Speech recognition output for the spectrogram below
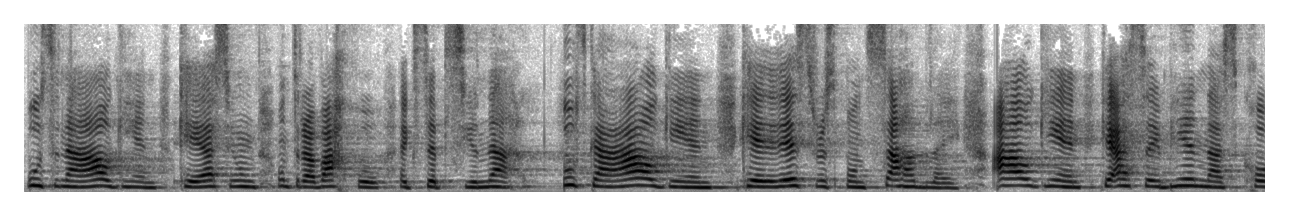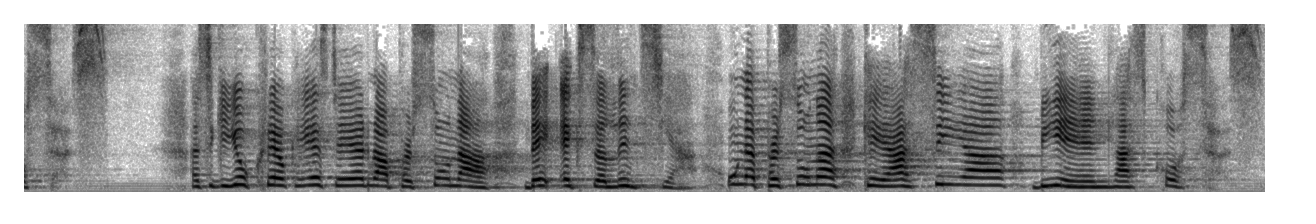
Buscan a alguien que hace un, trabajo excepcional. Busca a alguien que es responsable, alguien que hace bien las cosas. Así que yo creo que esta era una persona de excelencia, una persona que hacía bien las cosas.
